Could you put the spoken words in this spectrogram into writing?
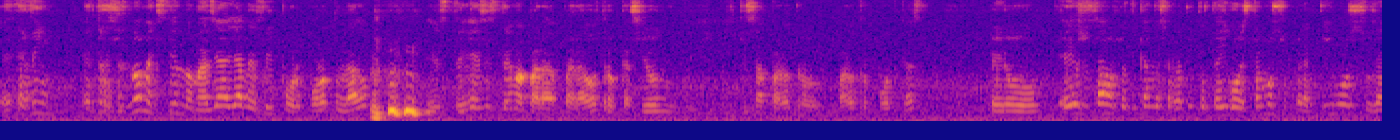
Eh, en fin, entonces no me extiendo más, ya, ya me fui por, por otro lado. Este, ese es tema para, para otra ocasión y quizá para otro, para otro podcast. Pero eso estábamos platicando hace ratito, te digo, estamos súper activos, o sea,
